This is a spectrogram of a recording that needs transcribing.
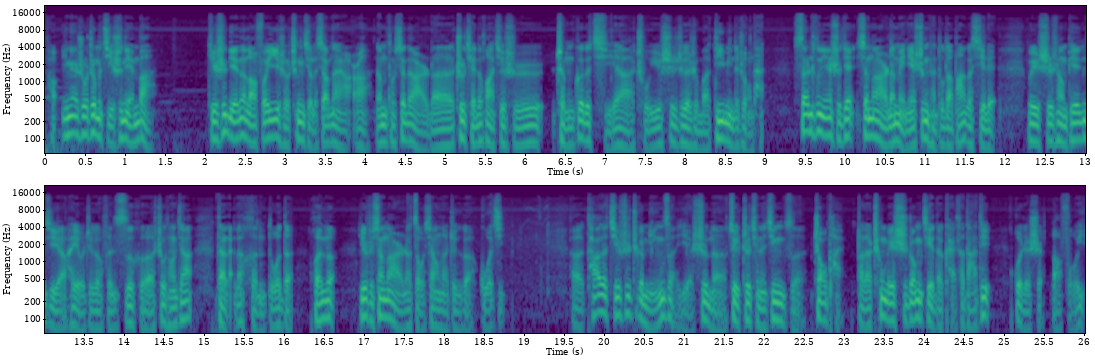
好，应该说这么几十年吧，几十年的老佛爷一手撑起了香奈儿啊。那么从香奈儿的之前的话，其实整个的企业啊，处于是这个什么低迷的状态。三十多年时间，香奈儿呢每年生产多达八个系列，为时尚编辑啊，还有这个粉丝和收藏家带来了很多的欢乐，也使香奈儿呢走向了这个国际。呃，它的其实这个名字也是呢最值钱的金子招牌，把它称为时装界的凯撒大帝或者是老佛爷。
